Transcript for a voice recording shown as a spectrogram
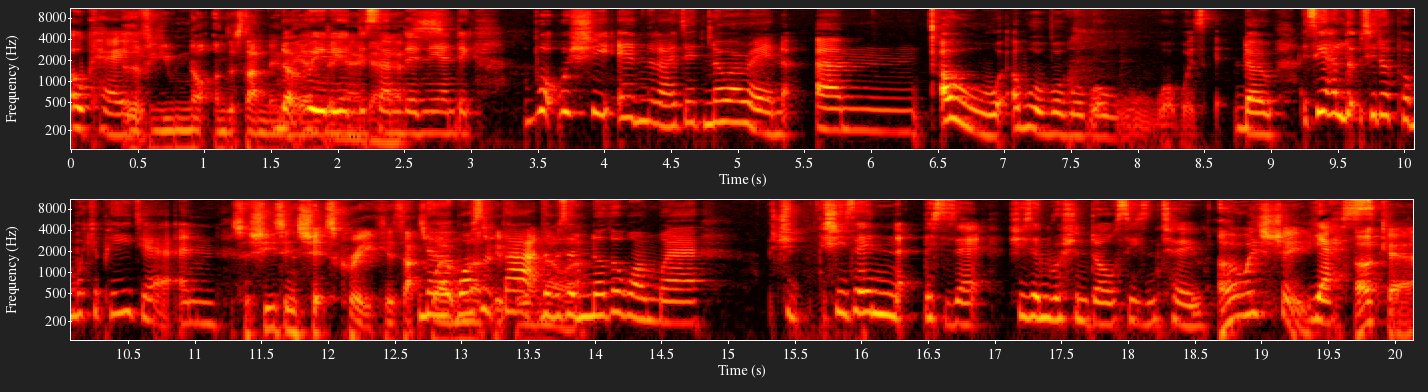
okay. of you not understanding. not the really ending, understanding the ending. What was she in that I did know her in? Um, oh, oh, whoa, whoa, whoa, whoa, what was it? No, I see. I looked it up on Wikipedia, and So she's in Schitt's Creek. Is that no, where it wasn't that. There was her. another one where she she's in. This is it. She's in Russian Doll season two, Oh, is she? Yes. Okay.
